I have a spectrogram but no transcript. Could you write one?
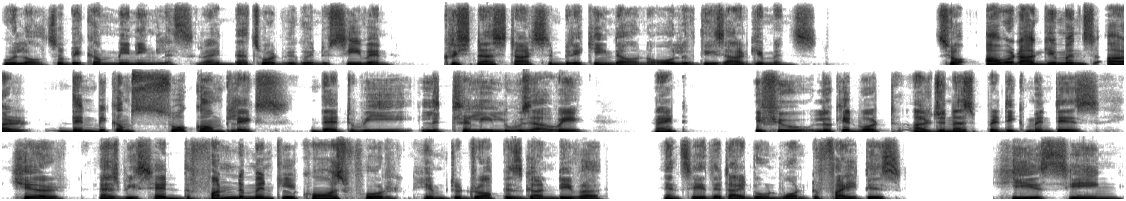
will also become meaningless, right? That's what we're going to see when Krishna starts breaking down all of these arguments. So our arguments are then become so complex that we literally lose our way, right? If you look at what Arjuna's predicament is here, as we said, the fundamental cause for him to drop his Gandiva and say that I don't want to fight is he is seeing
